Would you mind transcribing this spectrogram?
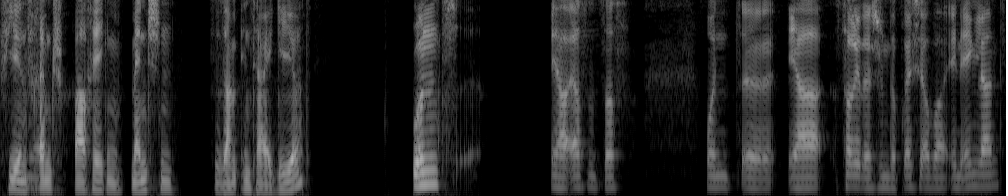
vielen Ja. fremdsprachigen Menschen zusammen interagiert. Und Ja, erstens das. Und äh, ja, sorry, dass ich unterbreche, aber in England,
